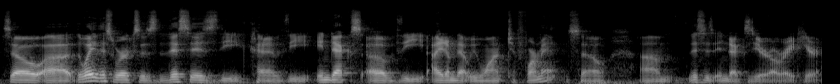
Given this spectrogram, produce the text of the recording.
So uh, the way this works is this is the kind of the index of the item that we want to format. So um, this is index zero right here.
